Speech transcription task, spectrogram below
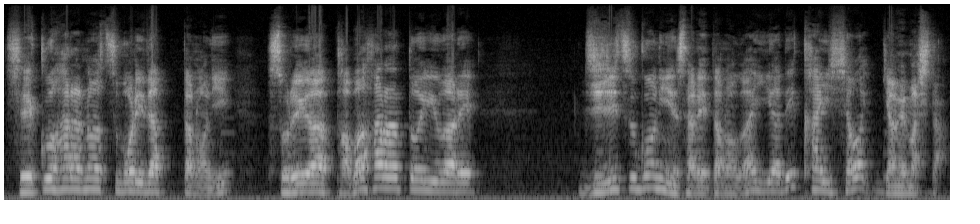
セクハラのつもりだったのに、それがパワハラと言われ、事実誤認されたのが嫌で会社を辞めました。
